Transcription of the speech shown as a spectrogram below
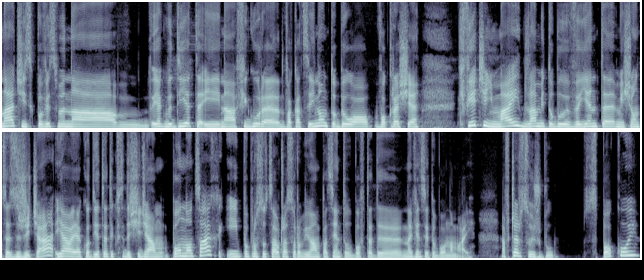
nacisk powiedzmy na mm, jakby dietę i na figurę wakacyjną to było w okresie kwiecień, maj. Dla mnie to były wyjęte miesiące z życia. Ja jako dietetyk wtedy siedziałam po nocach i po prostu cały czas robiłam pacjentów, bo wtedy najwięcej to było na maj. A w czerwcu już był spokój.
